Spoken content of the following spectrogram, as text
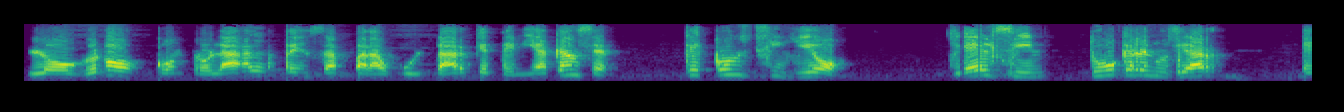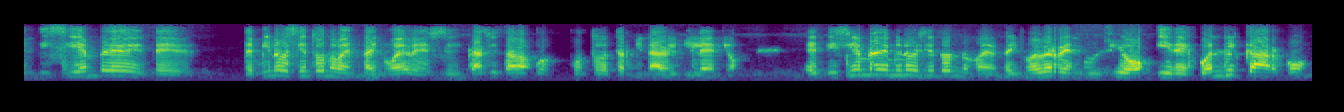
logró controlar a la prensa para ocultar que tenía cáncer. ¿Qué consiguió? Yeltsin tuvo que renunciar en diciembre de, de 1999, sí, casi estaba a punto de terminar el milenio. En diciembre de 1999 renunció y dejó en el cargo,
